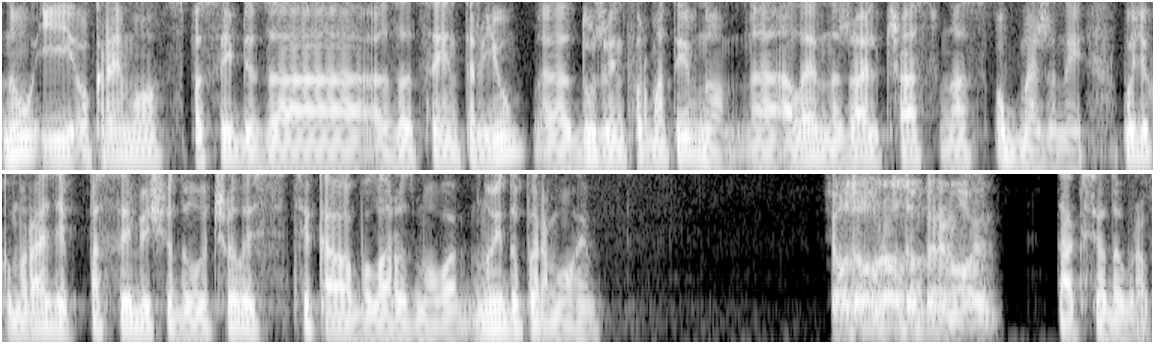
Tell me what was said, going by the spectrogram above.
Ну і окремо спасибі за, за це інтерв'ю. Е, Дуже інформативно, е, але на жаль, час в нас обмежений. В будь-якому разі, спасибі, що долучились. Цікава була розмова. Ну і до перемоги. Всього доброго до перемоги. Так, всього доброго.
